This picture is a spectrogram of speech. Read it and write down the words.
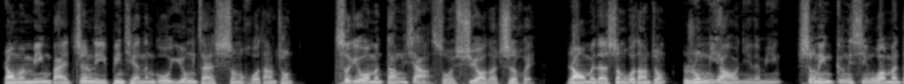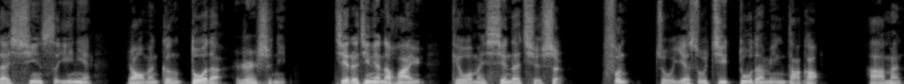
让我们明白真理，并且能够用在生活当中，赐给我们当下所需要的智慧。让我们在生活当中荣耀你的名，圣灵更新我们的心思意念，让我们更多的认识你。借着今天的话语，给我们新的启示。奉主耶稣基督的名祷告，阿门。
